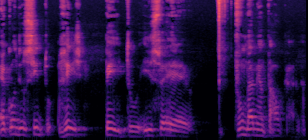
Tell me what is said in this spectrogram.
é quando eu sinto respeito. Isso é fundamental, cara.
